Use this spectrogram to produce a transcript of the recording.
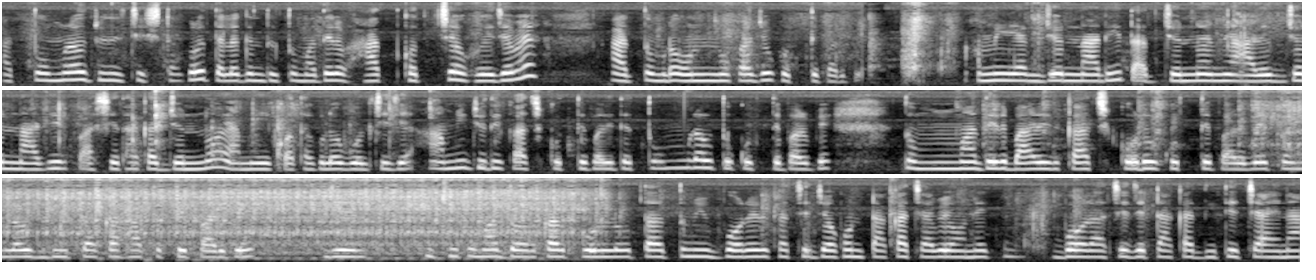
আর তোমরাও যদি চেষ্টা করো, তাহলে কিন্তু তোমাদের হাত খরচাও হয়ে যাবে। আর তোমরা অন্য কাজও করতে পারবে। আমি একজন নারী, তার জন্য আমি আরেকজন নারীর পাশে থাকার জন্য আমি এই কথাগুলো বলছি যে, আমি যদি কাজ করতে পারি, তা তোমরাও তো করতে পারবে। তোমাদের বাড়ির কাজ করেও করতে পারবে। তোমরাও দু টাকা হাতাতে পারবে যে কিছু তোমার দরকার পড়ল, তা তুমি বরের কাছে যখন টাকা চাবে, অনেক বর আছে যে টাকা দিতে চায় না,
